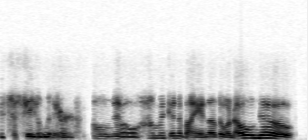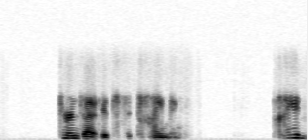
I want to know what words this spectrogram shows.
it's a fatal error. Oh no, how am I going to buy another one? Oh no. Turns out it's the timing. I had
